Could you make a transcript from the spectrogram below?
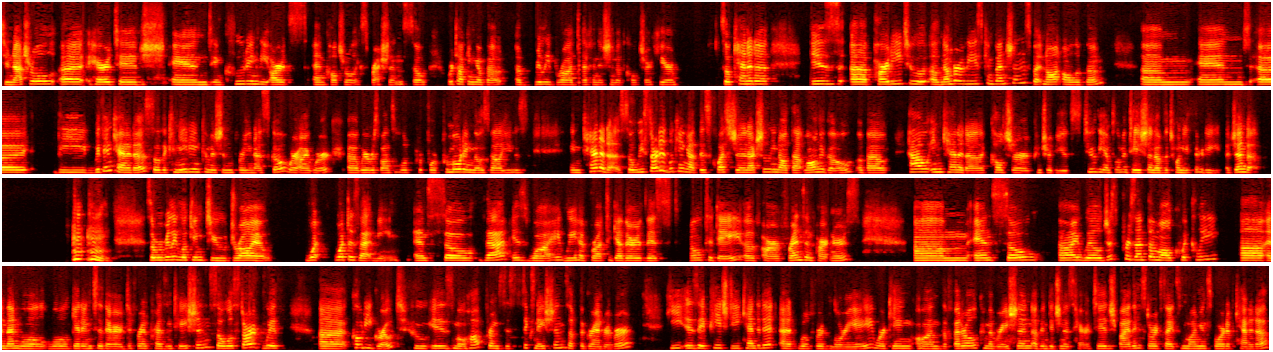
to natural uh, heritage and including the arts and cultural expressions. So we're talking about a really broad definition of culture here. So Canada is a party to a number of these conventions, but not all of them. Um, and uh, the within Canada, so the Canadian Commission for UNESCO, where I work, uh, we're responsible for, for promoting those values in Canada. So we started looking at this question actually not that long ago about how in Canada culture contributes to the implementation of the 2030 agenda. so we're really looking to draw out what, what does that mean? And so that is why we have brought together this panel today of our friends and partners. Um, and so I will just present them all quickly uh, and then we'll, we'll get into their different presentations. So we'll start with uh, Cody Groat, who is Mohawk from Six Nations up the Grand River. He is a PhD candidate at Wilfrid Laurier, working on the federal commemoration of Indigenous heritage by the Historic Sites and Monuments Board of Canada.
